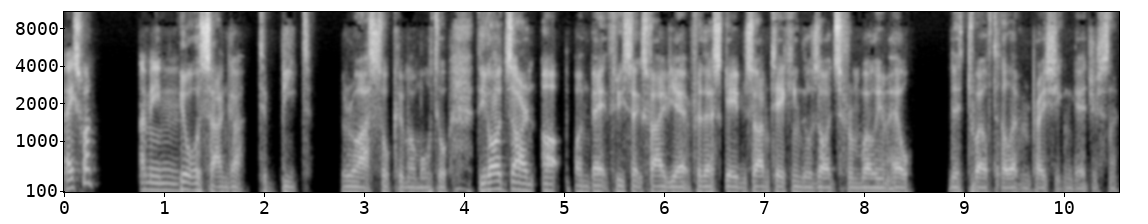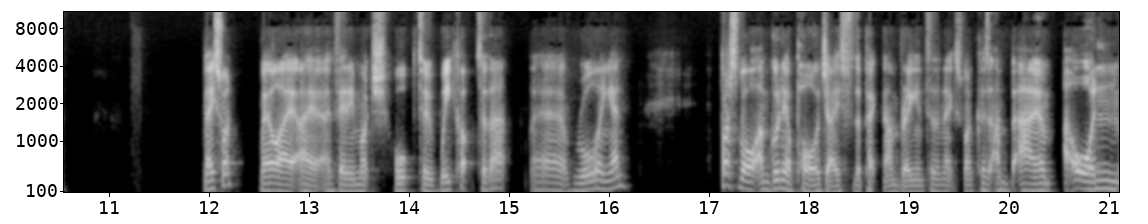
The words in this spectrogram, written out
Nice one. I mean, Kyoto Sanga to beat Roasso Kumamoto. The odds aren't up on Bet365 yet for this game, so I'm taking those odds from William Hill, the 12 to 11 price you can get just now. nice one. Well, I, I, I very much hope to wake up to that uh, rolling in. First of all, I'm going to apologise for the pick that I'm bringing to the next one because I'm I am on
